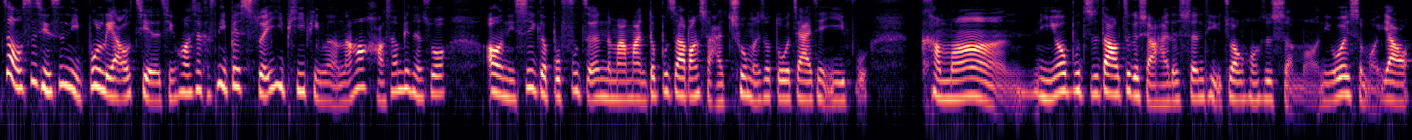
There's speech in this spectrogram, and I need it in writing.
这种事情是你不了解的情况下，可是你被随意批评了，然后好像变成说，哦，你是一个不负责任的妈妈，你都不知道帮小孩出门时候多加一件衣服。Come on，你又不知道这个小孩的身体状况是什么，你为什么要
